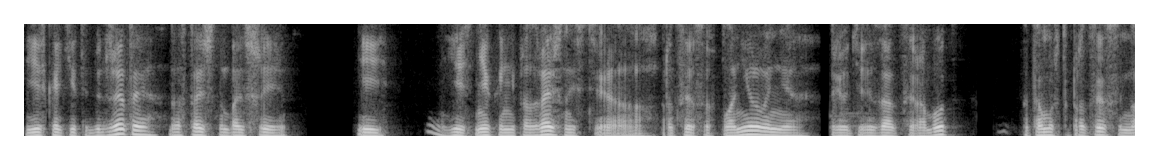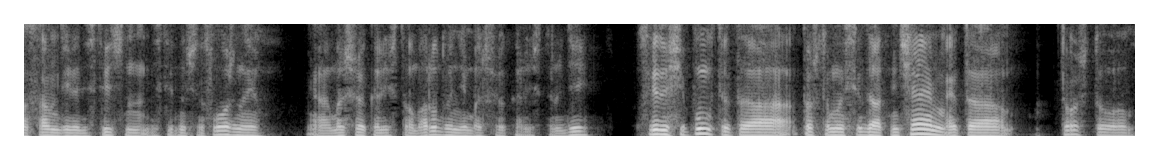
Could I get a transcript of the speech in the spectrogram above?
Есть какие-то бюджеты достаточно большие и есть некая непрозрачность э, процессов планирования, приоритизации работ, потому что процессы на самом деле действительно, действительно очень сложные, э, большое количество оборудования, большое количество людей. Следующий пункт это то, что мы всегда отмечаем, это то, что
